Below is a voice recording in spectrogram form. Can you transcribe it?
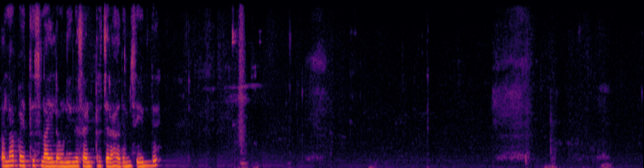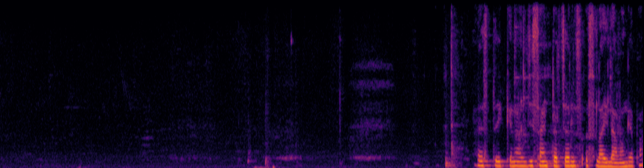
ਪਹਿਲਾਂ ਆਪਾਂ ਇੱਥੇ ਸਿਲਾਈ ਲਾਉਣੀ ਹੈ ਸੈਂਟਰ 'ਚ ਰੱਖਦੇ ਮਸ਼ੀਨ ਦੇ। ਇਸ ਤਰੀਕੇ ਨਾਲ ਜੀ ਸੈਂਟਰ 'ਚ ਸਿਲਾਈ ਲਾਵਾਂਗੇ ਆਪਾਂ।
